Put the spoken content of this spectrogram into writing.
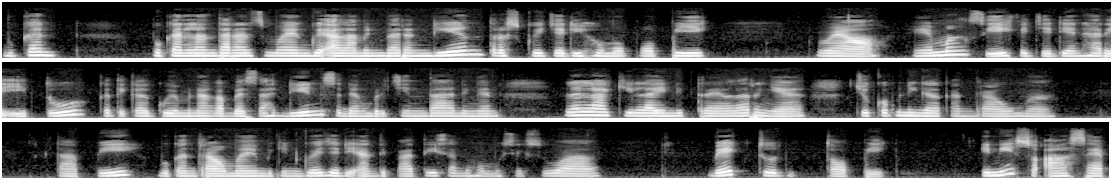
Bukan, Bukan lantaran semua yang gue alamin bareng Dean, terus gue jadi homopopik. Well, emang sih kejadian hari itu ketika gue menangkap basah Dean sedang bercinta dengan lelaki lain di trailernya cukup meninggalkan trauma. Tapi bukan trauma yang bikin gue jadi antipati sama homoseksual. Back to topic. Ini soal Sep,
